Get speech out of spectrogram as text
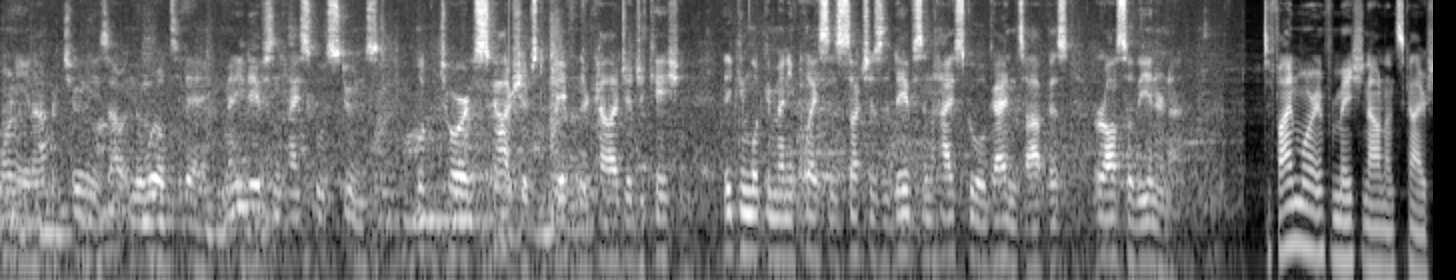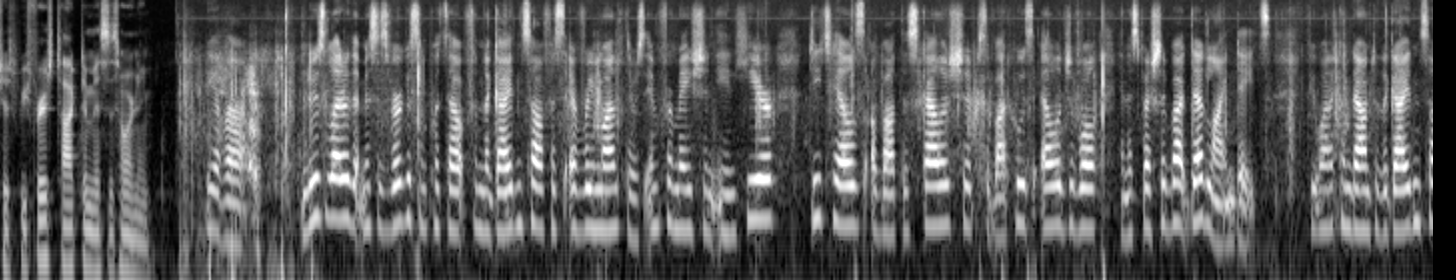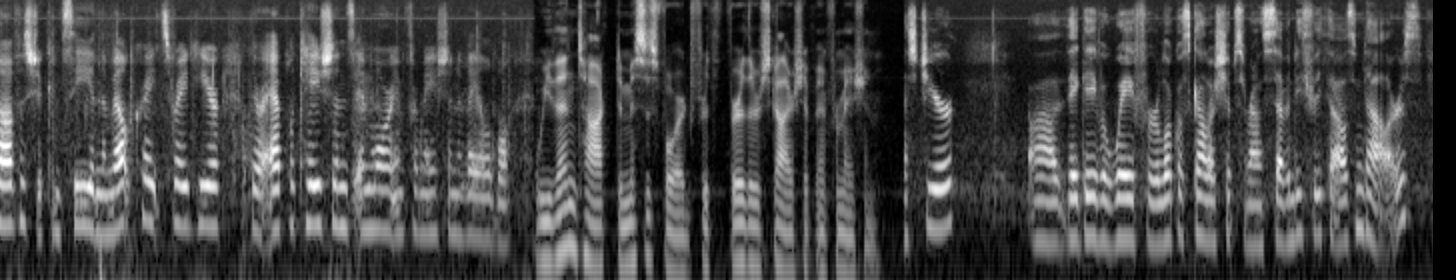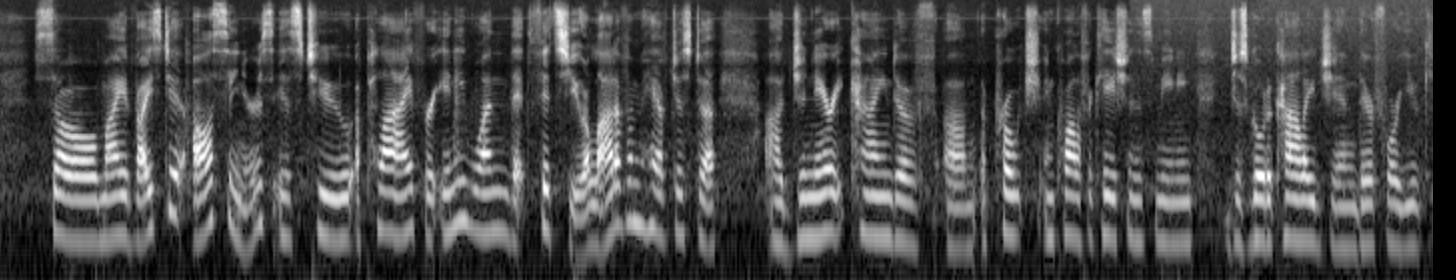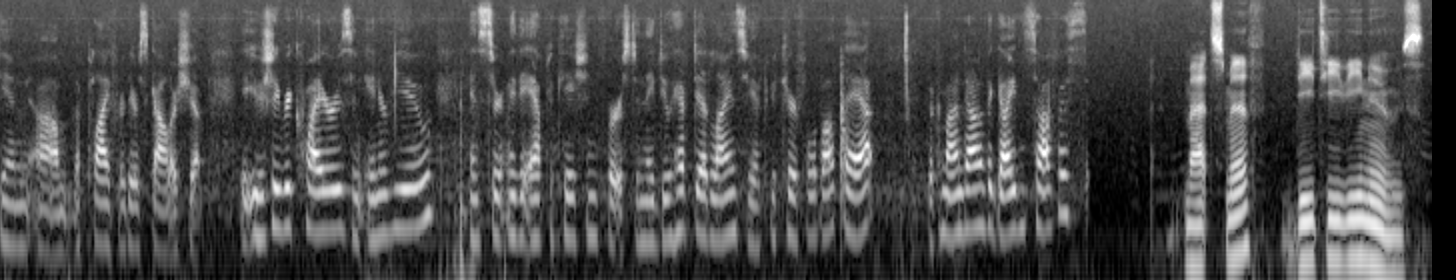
money and opportunities out in the world today, many Davison High School students look towards scholarships to pay for their college education. They can look in many places, such as the Davison High School Guidance Office or also the internet. To find more information out on scholarships, we first talked to Mrs. Horning. We have a newsletter that Mrs. Ferguson puts out from the guidance office every month. There's information in here, details about the scholarships, about who's eligible, and especially about deadline dates. If you want to come down to the guidance office, you can see in the milk crates right here, there are applications and more information available. We then talked to Mrs. Ford for further scholarship information. Last year, uh, they gave away for local scholarships around $73,000. So my advice to all seniors is to apply for any one that fits you. A lot of them have just a, a generic kind of um, approach and qualifications, meaning just go to college and therefore you can um, apply for their scholarship. It usually requires an interview and certainly the application first. And they do have deadlines, so you have to be careful about that. But come on down to the guidance office Matt Smith, DTV News.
